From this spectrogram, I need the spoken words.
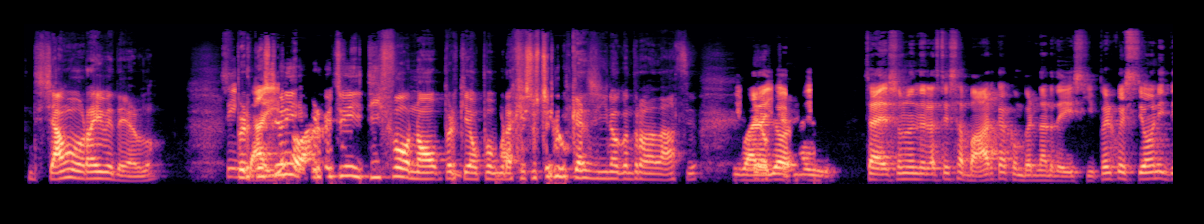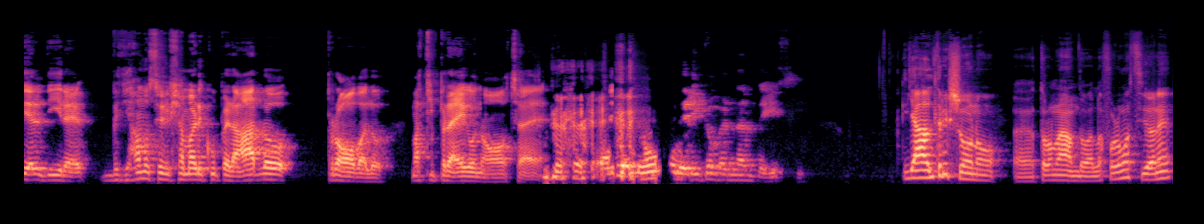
diciamo, vorrei vederlo. Sì, per, dai, questioni, io- per questioni di tifo, no, perché ho paura che succeda un casino contro la Lazio. Sì, guarda, io ormai cioè, sono nella stessa barca con Bernardeschi. Per questioni del dire, vediamo se riusciamo a recuperarlo, provalo. Ma ti prego, no, cioè, non Federico Bernardeschi. Gli altri sono, eh, tornando alla formazione,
